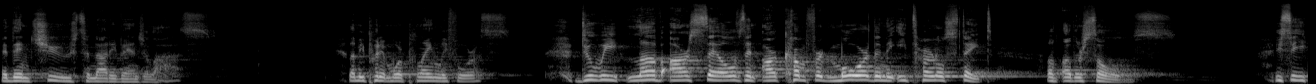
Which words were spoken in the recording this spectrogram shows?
and then choose to not evangelize? Let me put it more plainly for us. Do we love ourselves and our comfort more than the eternal state of other souls? You see,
